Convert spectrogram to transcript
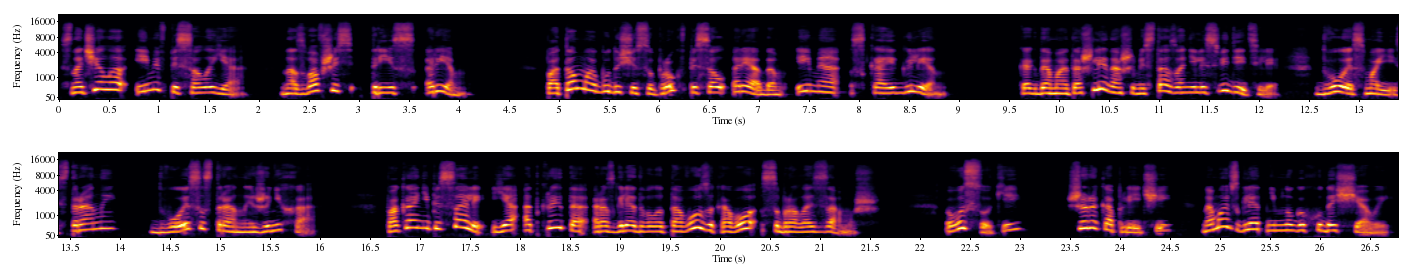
Сначала имя вписала я, назвавшись Трис Рем. Потом мой будущий супруг вписал рядом имя Скай Глен. Когда мы отошли, наши места заняли свидетели, двое с моей стороны, двое со стороны жениха. Пока они писали, я открыто разглядывала того, за кого собралась замуж. Высокий, широкоплечий, на мой взгляд, немного худощавый.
